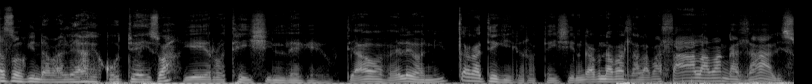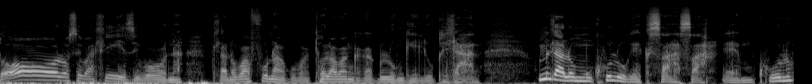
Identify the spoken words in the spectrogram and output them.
Naso ke indaba le yake godi uyayizwa ye rotation leke. Uthi awa vele yona icakathekile rotation. Ngabe nabadlali abahlala bangadlali solo sebahlezi bona. Mhlawumbe bafuna kubathola bangakakulungeli ukudlala. Umdlalo omkhulu ke kusasa emkhulu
